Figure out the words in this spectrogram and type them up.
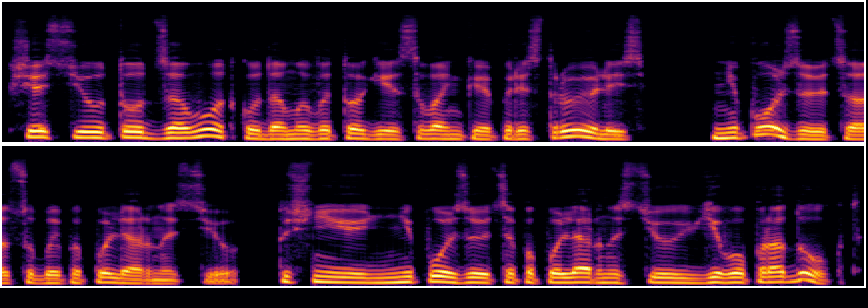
К счастью, тот завод, куда мы в итоге с Ванькой пристроились, не пользуется особой популярностью, точнее, не пользуется популярностью его продукт.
